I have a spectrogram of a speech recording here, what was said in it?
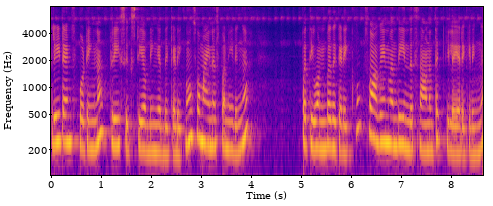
த்ரீ டைம்ஸ் போட்டிங்கன்னா த்ரீ சிக்ஸ்டி அப்படிங்கிறது கிடைக்கும். ஸோ மைனஸ் பண்ணிவிடுங்க முப்பத்தி ஒன்பது கிடைக்கும். ஸோ அகைன் வந்து இந்த ஸ்தானத்தை கீழே இறக்கிடுங்க.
